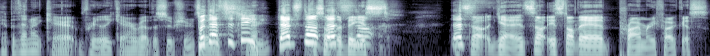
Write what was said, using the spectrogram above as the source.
Yeah, but they don't care really care about the subscription. Service. But that's the thing. That's not It's not the that's biggest- Not, That's that's not. Yeah, it's not. It's not their primary focus.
